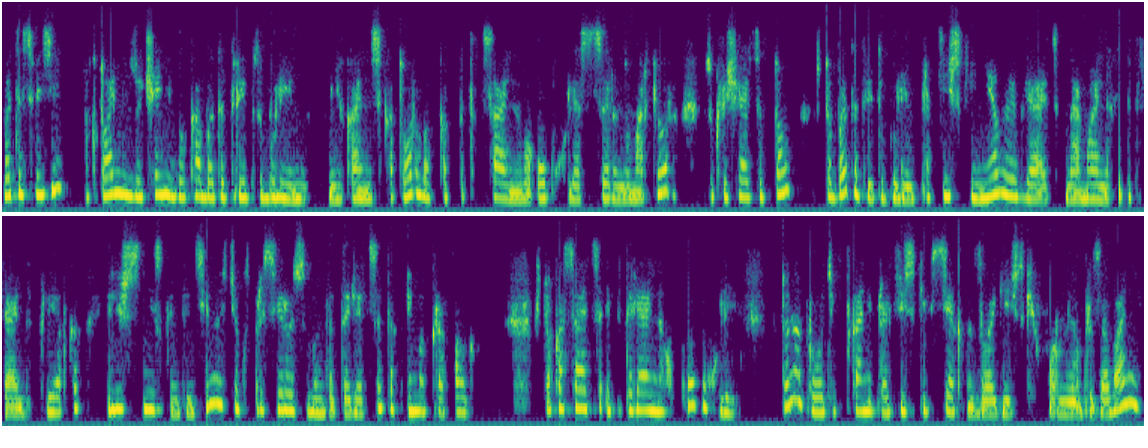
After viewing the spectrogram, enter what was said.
В этой связи актуально изучение белка бета-3-бутабулина, уникальность которого как потенциального опухоли ассоциированного маркера заключается в том, что бета-3-табулин практически не выявляется в нормальных эпителиальных клетках и лишь с низкой интенсивностью экспрессируется в эндотелиоцитах и макрофагах. Что касается эпителиальных опухолей, то, напротив, в ткани практически всех нозологических форм образований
